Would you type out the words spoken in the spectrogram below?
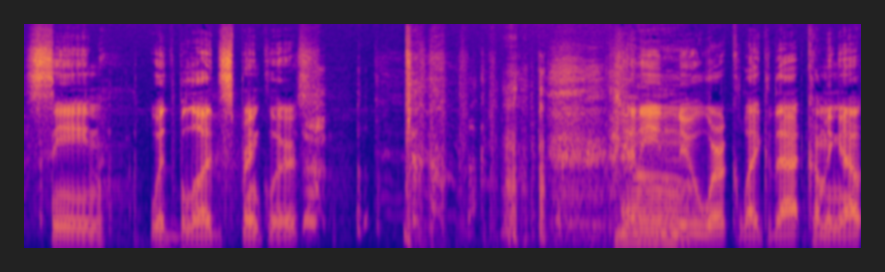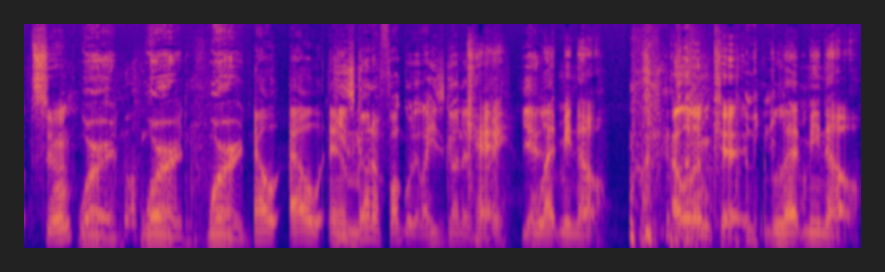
scene with blood sprinklers. Any new work like that coming out soon? Word. Word. Word. L L M He's gonna fuck with it. Like he's gonna. K. like, yeah. Let me know. LMK. Let me know.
